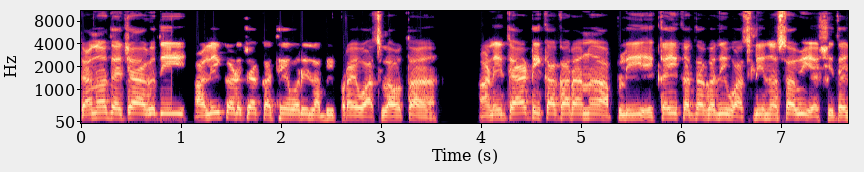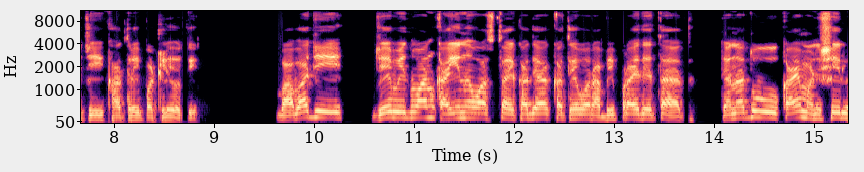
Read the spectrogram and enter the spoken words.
त्यानं त्याच्या अगदी अलीकडच्या कथेवरील अभिप्राय वाचला होता आणि त्या टीकाकारानं आपली एकही कथा कधी वाचली नसावी अशी त्याची खात्री पटली होती. बाबाजी जे विद्वान काही न वाचता एखाद्या कथेवर अभिप्राय देतात त्यांना तू काय म्हणशील?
